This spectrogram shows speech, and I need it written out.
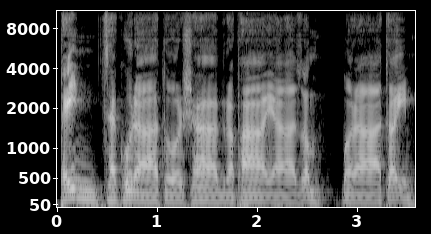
pince kurátorságra pályázom, barátaim.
